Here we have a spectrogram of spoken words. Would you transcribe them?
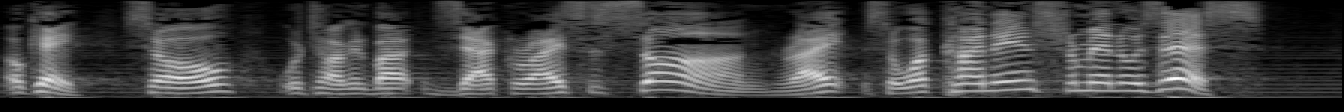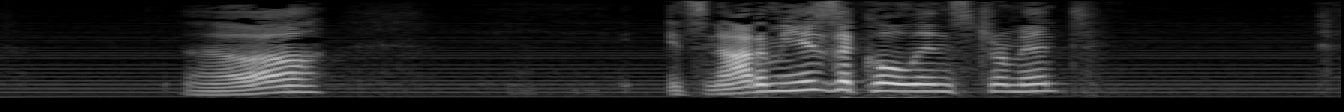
Okay, so we're talking about Zacharias' song, right? So what kind of instrument was this? Uh, it's not a musical instrument.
